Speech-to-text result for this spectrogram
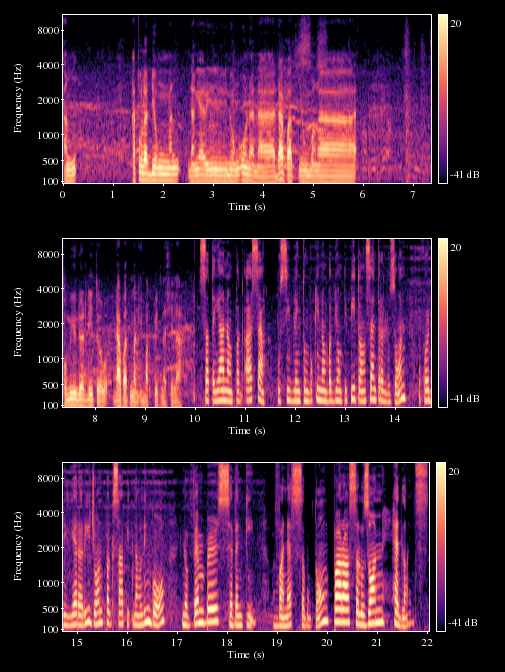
ang katulad yung nang, nangyari nung una na dapat yung mga commuter dito dapat mag-evacuate na sila. Sa taya ng pag-asa, posibleng tumbukin ng bagyong Pipito ang Central Luzon o Cordillera Region pagsapit ng linggo, November 17. Vanessa Sabugtong para sa Luzon Headlines.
